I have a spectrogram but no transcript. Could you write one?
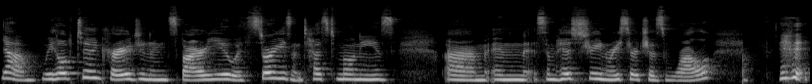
Yeah, we hope to encourage and inspire you with stories and testimonies um, and some history and research as well. and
